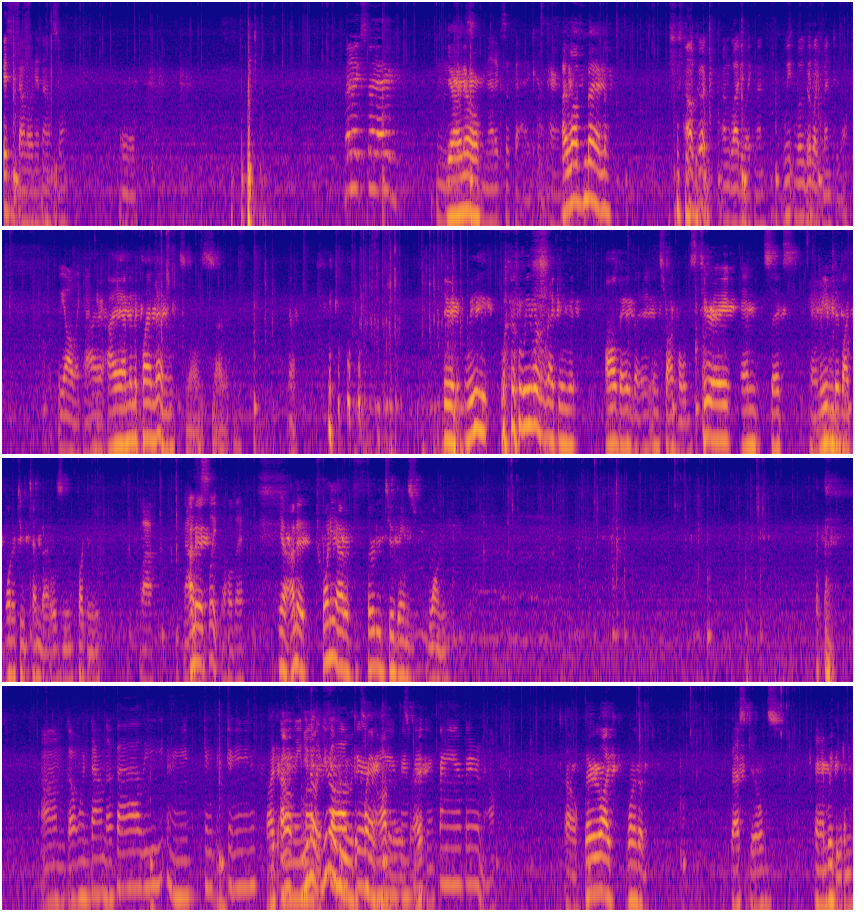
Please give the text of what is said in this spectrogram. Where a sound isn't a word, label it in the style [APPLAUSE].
It's downloading it now, so. Uh, Medic spag! Mm, Yeah, I know. Medic's a fag, apparently. I love men. Oh, good. I'm glad you like men. We we, we Yep. like men too, though. We all like men I, here. I am in the clan men, so it's, yeah. [LAUGHS] Dude, we [LAUGHS] we were wrecking all day today in strongholds, tier eight and six, and we even did like one or two ten battles and fucking Wow. I I'm was at- asleep the whole day. yeah. I'm at twenty out of thirty-two games won. [CLEARS THROAT] I'm going down the valley. Like I don't, you know, you know who the clan Otter is, right? No. Oh, they're like one of the best guilds, and we beat them.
